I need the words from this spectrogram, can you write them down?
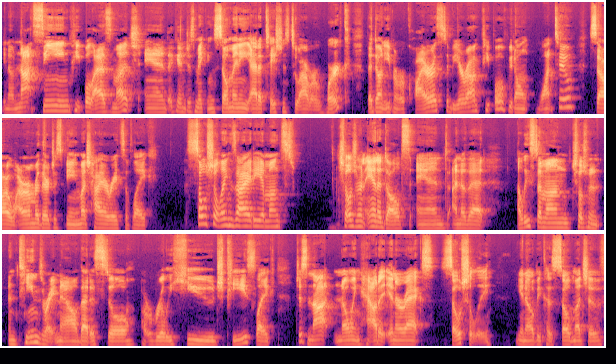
you know, not seeing people as much. And again, just making so many adaptations to our work that don't even require us to be around people if we don't want to. So I remember there just being much higher rates of like social anxiety amongst children and adults. And I know that at least among children and teens right now, that is still a really huge piece. Like just not knowing how to interact socially, you know, because so much of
